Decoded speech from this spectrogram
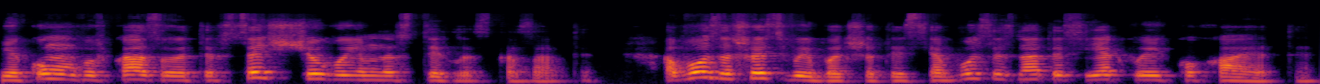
в якому ви вказуєте все, що ви їм не встигли сказати. Або за щось вибачитися, або зізнатися, як ви їх кохаєте,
